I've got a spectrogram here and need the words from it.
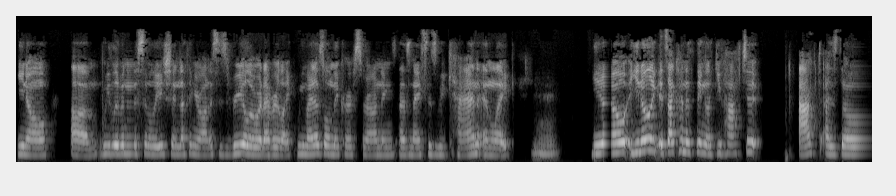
you know, um, we live in a simulation, nothing around us is real or whatever, like we might as well make our surroundings as nice as we can and like mm-hmm you know you know like it's that kind of thing like you have to act as though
